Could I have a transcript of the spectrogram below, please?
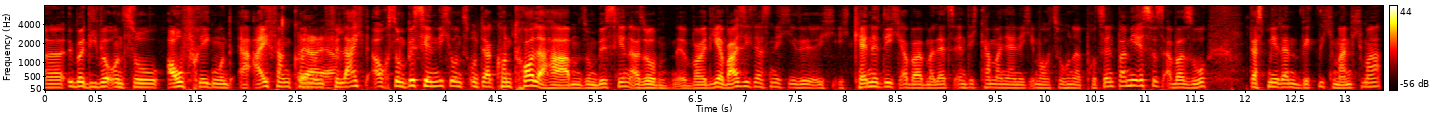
äh, über die wir uns so aufregen und ereifern können Ja, und ja. vielleicht auch so ein bisschen nicht uns unter Kontrolle haben, so ein bisschen. Also äh, bei dir weiß ich das nicht, ich, ich kenne dich, aber letztendlich kann man ja nicht immer zu 100 Prozent. Bei mir ist es aber so, dass mir dann wirklich manchmal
